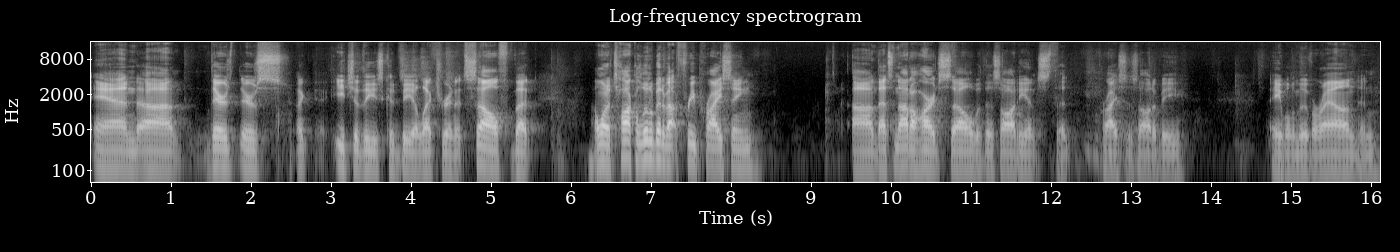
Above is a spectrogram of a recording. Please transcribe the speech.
And uh, there's, there's uh, each of these could be a lecture in itself, but I want to talk a little bit about free pricing. Uh, that's not a hard sell with this audience that prices ought to be able to move around. And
